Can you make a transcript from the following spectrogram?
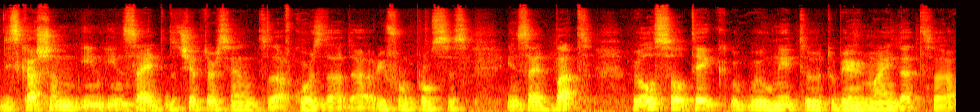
discussion in inside the chapters and uh, of course the, the reform process inside. But we also take we'll need to, to bear in mind that uh,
